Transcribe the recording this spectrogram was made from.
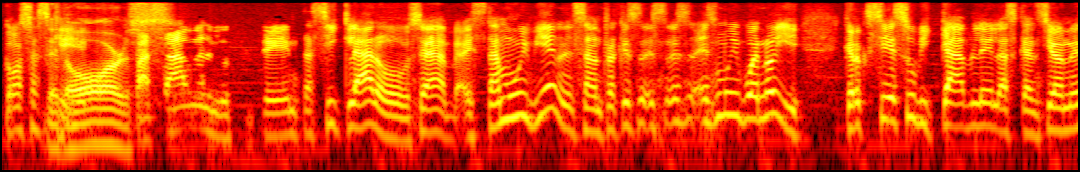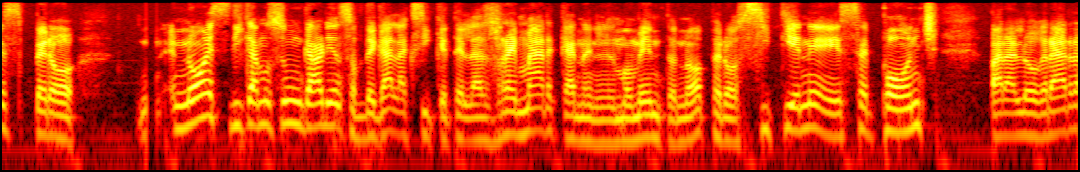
cosas The que Doors. pasaban en los 70, sí, claro, o sea, está muy bien el soundtrack, es, es, es muy bueno y creo que sí es ubicable las canciones, pero no es, digamos, un Guardians of the Galaxy que te las remarcan en el momento, ¿no? Pero sí tiene ese punch para lograr,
